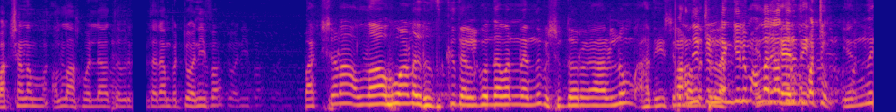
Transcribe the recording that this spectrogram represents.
ഭക്ഷണം അള്ളാഹു അല്ലാത്തവർക്ക് തരാൻ പറ്റുമോ ഹനീഫ? ഭക്ഷണം അള്ളാഹുവാണ് റിസ്ക് നൽകുന്നവൻ എന്ന് വിശുദ്ധ ഖുർആനിലും ഹദീസിലും പറ്റും. എന്ന്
